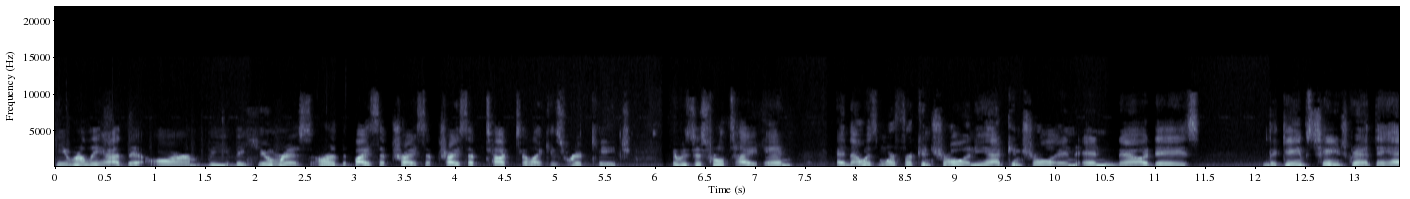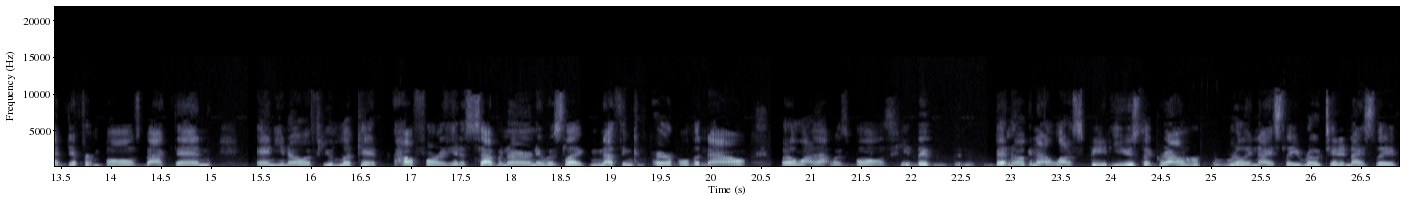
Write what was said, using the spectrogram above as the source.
he really had the arm, the the humerus or the bicep tricep tricep tucked to like his rib cage. It was just real tight and and that was more for control and he had control and and nowadays the game's changed. Granted they had different balls back then and you know if you look at how far he hit a 7 iron it was like nothing comparable to now. But a lot of that was balls. He Ben Hogan had a lot of speed. He used the ground really nicely, rotated nicely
